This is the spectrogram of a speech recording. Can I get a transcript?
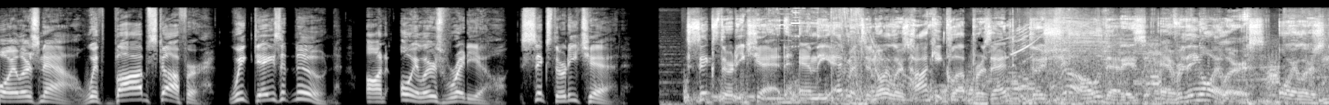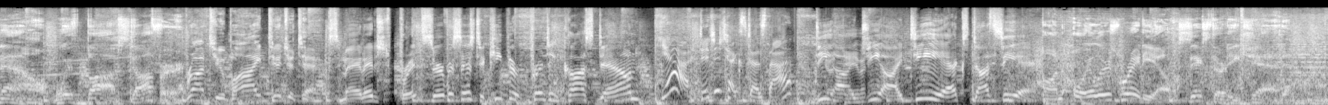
Oilers Now with Bob Stauffer. Weekdays at noon on Oilers Radio, 630 CHED. 630 CHED and the Edmonton Oilers Hockey Club present the show that is everything Oilers. Oilers Now with Bob Stauffer. Brought to you by Digitex. Managed print services to keep your printing costs down? Yeah, Digitex does that. D I G I T E X dot C A. On Oilers Radio, 630 CHED.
